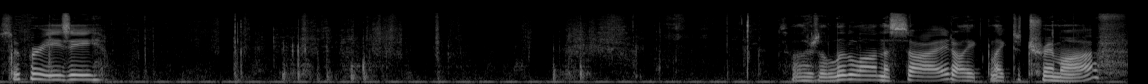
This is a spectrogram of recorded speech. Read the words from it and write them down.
Super easy. So there's a little on the side I like to trim off.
